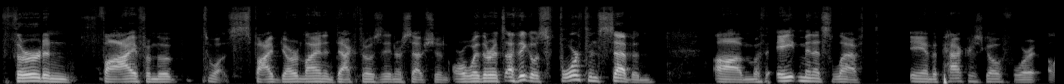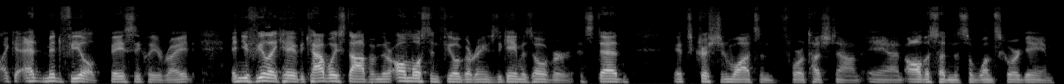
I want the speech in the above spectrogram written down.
third and five from the what five yard line and Dak throws the interception, or whether it's I think it was fourth and seven um, with eight minutes left and the Packers go for it, like at midfield, basically, right? And you feel like, hey, if the Cowboys stop them, they're almost in field goal range. The game is over. Instead, it's Christian Watson for a touchdown, and all of a sudden, it's a one-score game.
